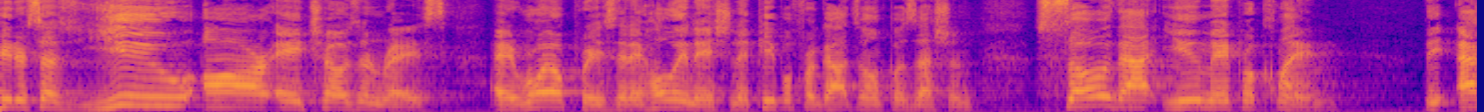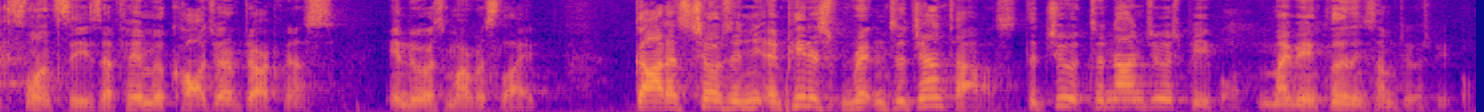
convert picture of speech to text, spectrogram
Peter says, You are a chosen race, a royal priesthood, a holy nation, a people for God's own possession, so that you may proclaim the excellencies of him who called you out of darkness into his marvelous light. God has chosen, and Peter's written to Gentiles, to, Jew, to non Jewish people, maybe including some Jewish people.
